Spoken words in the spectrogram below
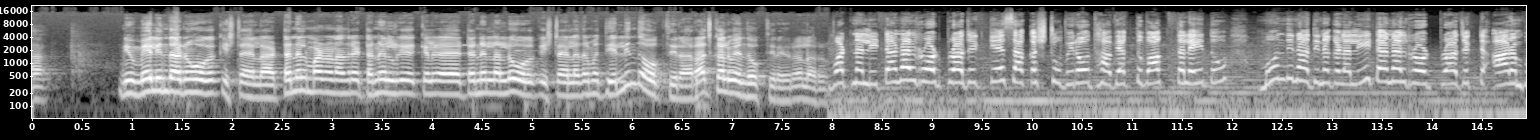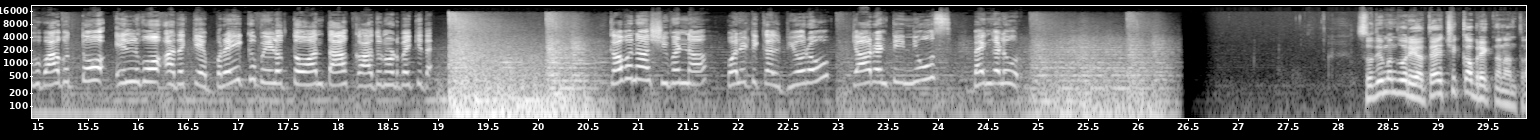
ನೀವು ಮೇಲಿಂದನೂ ಹೋಗೋಕ್ಕೆ ಇಷ್ಟ ಇಲ್ಲ. ಟನೆಲ್ ಮಾಡೋಣ ಅಂದರೆ ಟನೆಲ್ಗೆ ಕೆಲ ಟನಲ್ನಲ್ಲೂ ಹೋಗೋಕ್ಕೆ ಇಷ್ಟ ಇಲ್ಲ. ಅಂದರೆ ಮತ್ತೆ ಎಲ್ಲಿಂದ ಹೋಗ್ತೀರಾ? ರಾಜಕಾಲುವೆಯಿಂದ ಹೋಗ್ತೀರಾ ಇವರೆಲ್ಲರೂ ಒಟ್ನಲ್ಲಿ ಟನಲ್ ರೋಡ್ ಪ್ರಾಜೆಕ್ಟ್ಗೆ ಸಾಕಷ್ಟು ವಿರೋಧ ವ್ಯಕ್ತವಾಗ್ತಲೇ ಇದ್ದು ಮುಂದಿನ ದಿನಗಳಲ್ಲಿ ಟನಲ್ ರೋಡ್ ಪ್ರಾಜೆಕ್ಟ್ ಆರಂಭವಾಗುತ್ತೋ ಇಲ್ವೋ ಅದಕ್ಕೆ ಬ್ರೇಕ್ ಬೀಳುತ್ತೋ ಅಂತ ಕಾದು ನೋಡಬೇಕಿದೆ. Kavana Shivanna political bureau guarantee news Bengaluru. ಸುದ್ದಿ ಮುಂದುವರಿಯುತ್ತೆ. ಚಿಕ್ಕ ಬ್ರೇಕ್ನ ನಂತರ.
